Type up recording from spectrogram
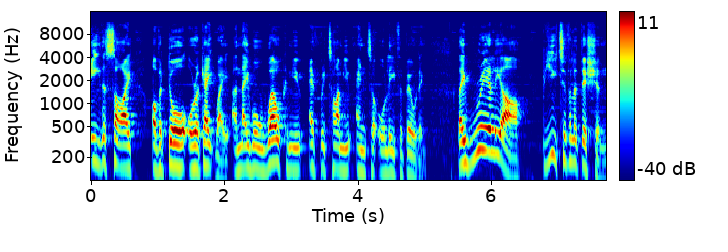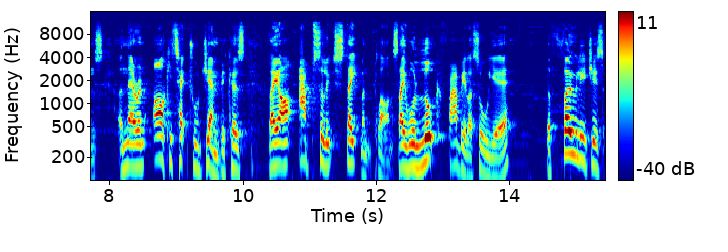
either side of a door or a gateway, and they will welcome you every time you enter or leave the building. They really are beautiful additions and they're an architectural gem because they are absolute statement plants. They will look fabulous all year. The foliage is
